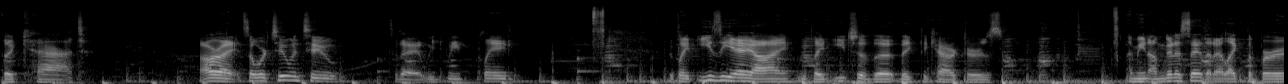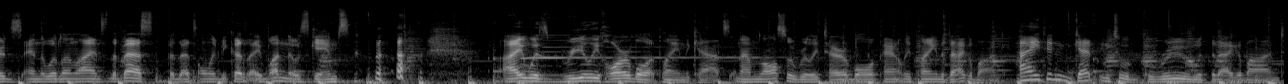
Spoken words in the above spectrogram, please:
The cat. All right, so we're two and two today. We we played. We played easy AI. We played each of the, the, the characters. I mean, I'm gonna say that I like the birds and the woodland alliance the best, but that's only because I won those games. I was really horrible at playing the cats, and I'm also really terrible apparently playing the vagabond. I didn't get into a groove with the vagabond.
